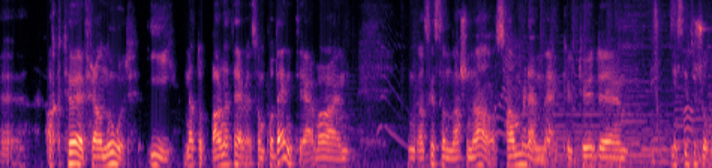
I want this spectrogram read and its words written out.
eh, aktør fra nord i nettopp barne-TV, som på den tida var en, en ganske sånn nasjonal, samlende kulturinstitusjon.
